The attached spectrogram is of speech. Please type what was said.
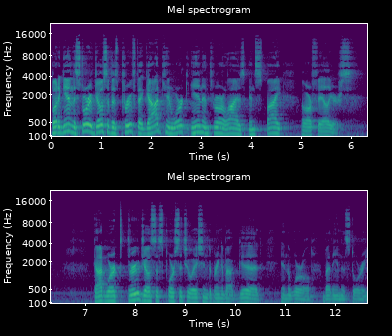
But again, the story of Joseph is proof that God can work in and through our lives in spite of our failures. God worked through Joseph's poor situation to bring about good in the world by the end of the story.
